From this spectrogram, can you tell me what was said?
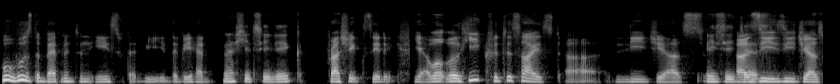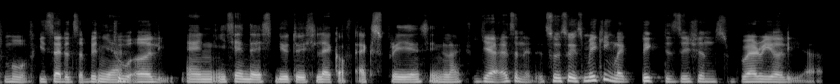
who who's the badminton ace that we that we had? Rashid Sidek. Rashid Sidek. Yeah, well, well, he criticized uh, Lee Jia's uh, Zii Jia's move. He said it's a bit yeah. too early, and he said that's due to his lack of experience in life. Yeah, isn't it? So, so he's making like big decisions very early. Uh,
